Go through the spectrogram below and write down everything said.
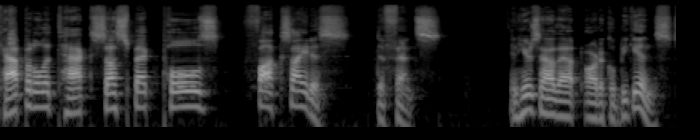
Capitol attack suspect pulls Foxitis defense. And here's how that article begins.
